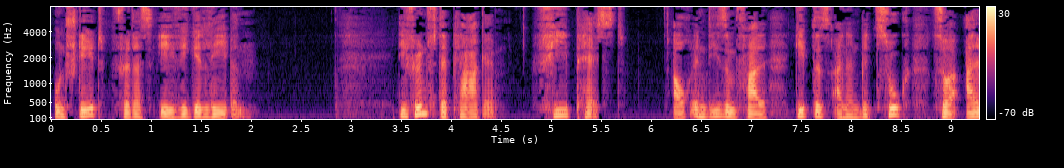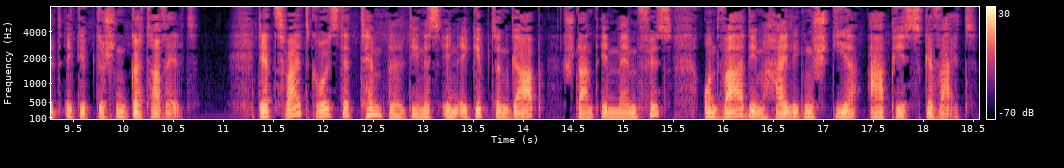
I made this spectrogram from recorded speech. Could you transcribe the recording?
und steht für das ewige Leben. Die fünfte Plage Viehpest. Auch in diesem Fall gibt es einen Bezug zur altägyptischen Götterwelt. Der zweitgrößte Tempel, den es in Ägypten gab, stand in Memphis und war dem heiligen Stier Apis geweiht.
